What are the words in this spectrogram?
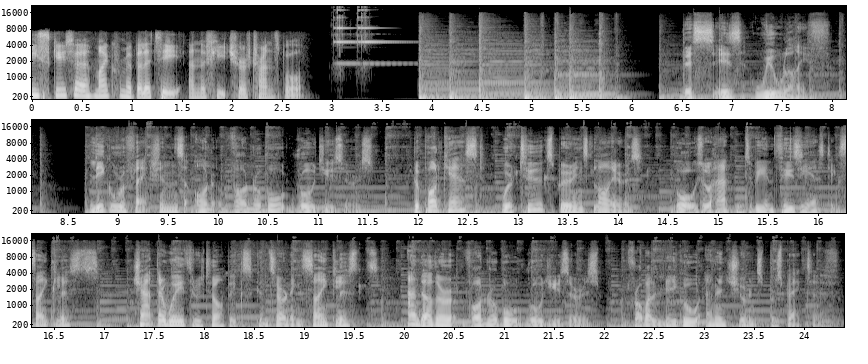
e scooter, micromobility, and the future of transport. This is Wheel Life legal reflections on vulnerable road users. The podcast where two experienced lawyers, who also happen to be enthusiastic cyclists, chat their way through topics concerning cyclists and other vulnerable road users from a legal and insurance perspective.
